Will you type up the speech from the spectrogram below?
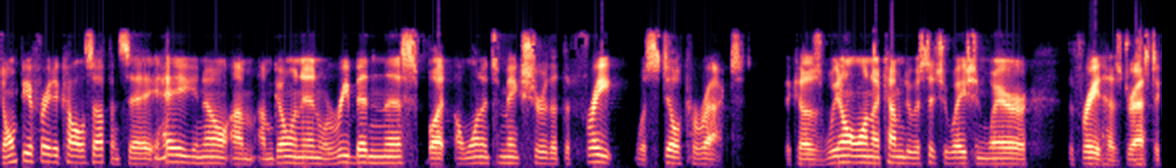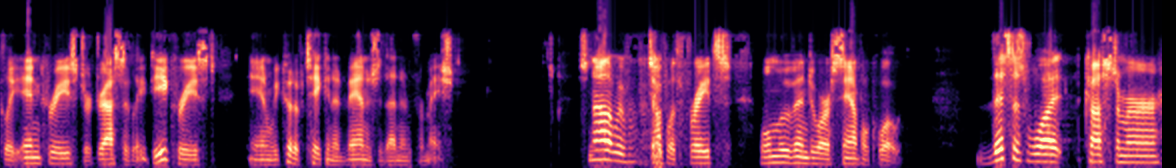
don't be afraid to call us up and say, hey, you know, I'm, I'm going in, we're rebidding this, but I wanted to make sure that the freight was still correct because we don't want to come to a situation where the freight has drastically increased or drastically decreased, and we could have taken advantage of that information. So now that we've worked up with freights, we'll move into our sample quote. This is what customer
